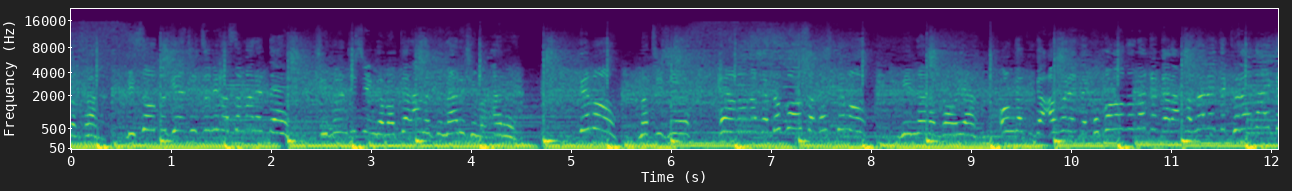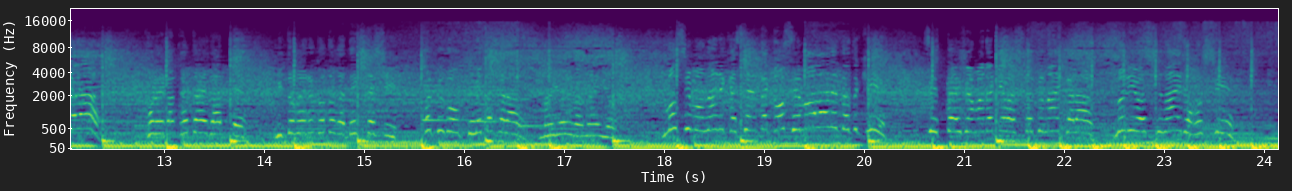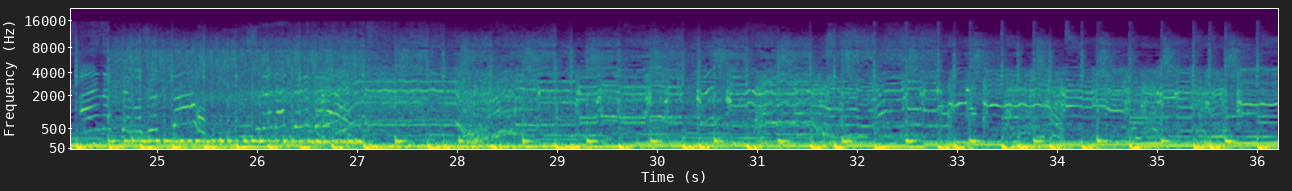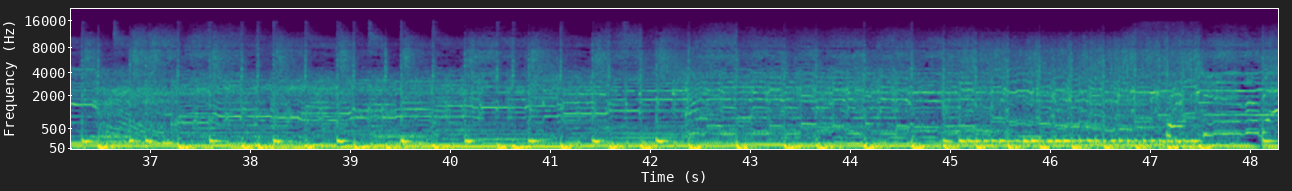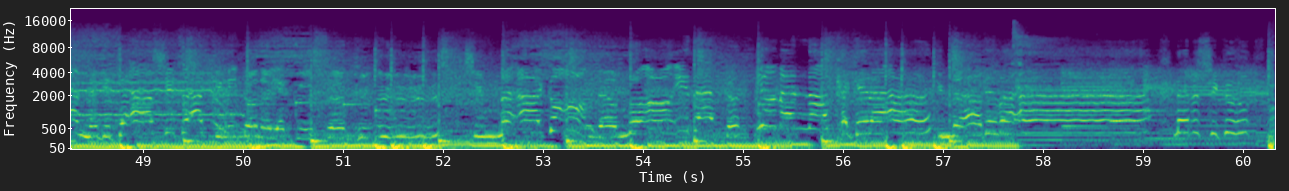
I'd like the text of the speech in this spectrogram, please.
とか理想と現実に挟まれて自分自身が分からなくなる日もある。でも街中部屋の中どこを探してもみんなの顔や音楽が溢れて心の中から離れてくれないから。これが答えだって認めることができたし覚悟を決めたから迷いはないよ。もしも何か選択を迫られた時絶対邪魔だけはしたくないから無理はしないでほしい。会えなくてもずっとつながってるから。今込ん思い出す。夢のかけら今ではしく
